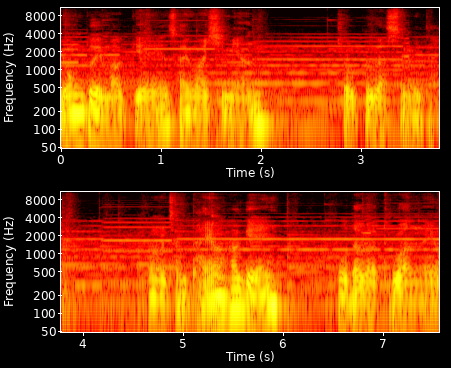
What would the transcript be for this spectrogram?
용도에 맞게 사용하시면 좋을 것 같습니다. 오늘 참 다양하게 오다가 들어왔네요.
